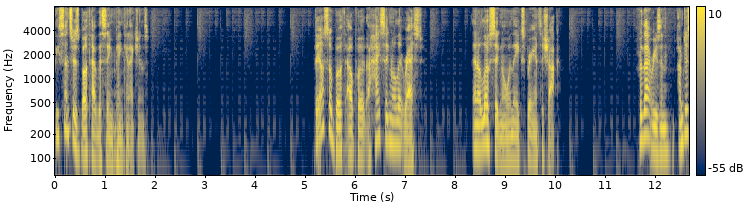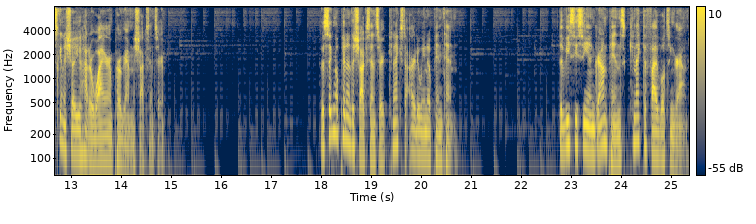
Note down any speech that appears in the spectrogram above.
These sensors both have the same pin connections. They also both output a high signal at rest and a low signal when they experience a shock. For that reason, I'm just going to show you how to wire and program the shock sensor. The signal pin of the shock sensor connects to Arduino pin 10. The VCC and ground pins connect to 5 volts and ground.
